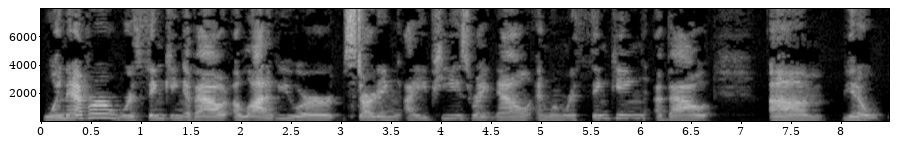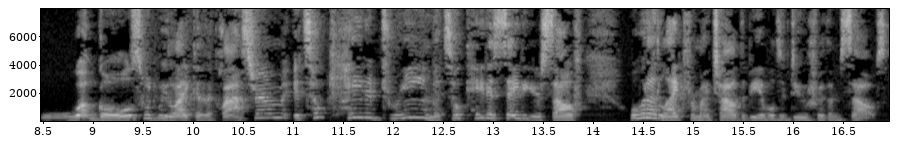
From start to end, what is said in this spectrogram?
Whenever we're thinking about, a lot of you are starting IEPs right now, and when we're thinking about, um, you know, what goals would we like in the classroom, it's okay to dream. It's okay to say to yourself, what would I like for my child to be able to do for themselves?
